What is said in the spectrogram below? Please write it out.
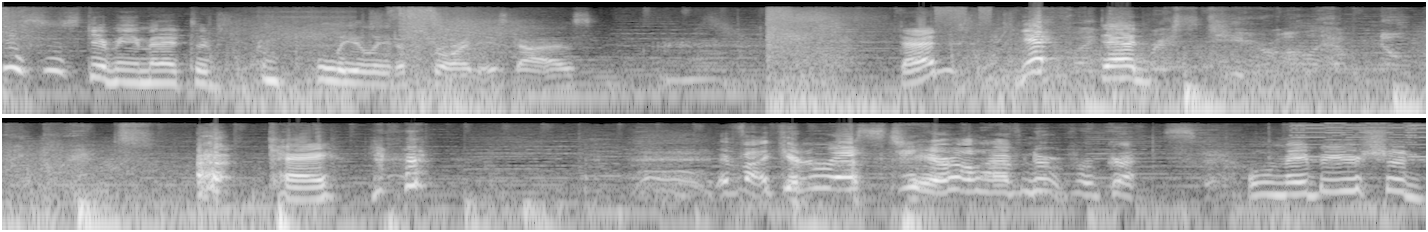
Just, just give me a minute to completely destroy these guys. Dead? Yep, dead. Here, no. Okay. if I can rest here, I'll have no regrets. Well, maybe you should,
